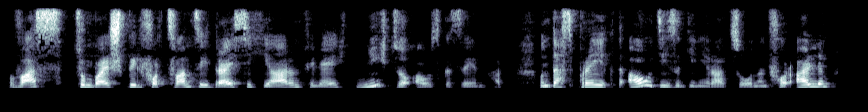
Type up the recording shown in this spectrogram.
was zum Beispiel vor 20, 30 Jahren vielleicht nicht so ausgesehen hat. Und das prägt auch diese Generationen. Vor allem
